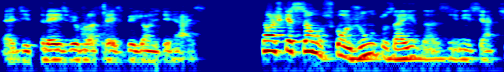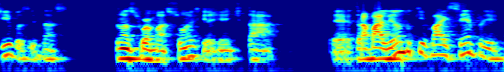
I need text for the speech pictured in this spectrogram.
é, de 3,3 bilhões de reais. Então, acho que são os conjuntos aí das iniciativas e das transformações que a gente está é, trabalhando, que vai sempre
